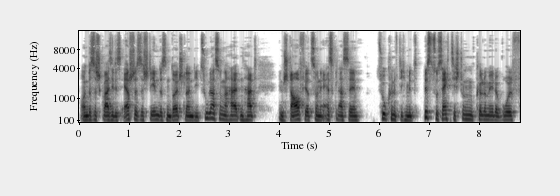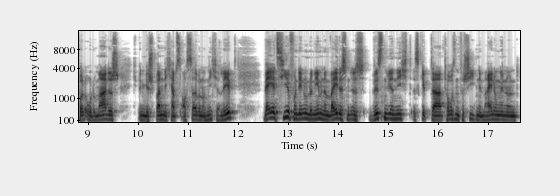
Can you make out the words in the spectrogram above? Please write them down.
Und das ist quasi das erste System, das in Deutschland die Zulassung erhalten hat. Im Stau wird so eine S-Klasse zukünftig mit bis zu 60 Stundenkilometer wohl vollautomatisch. Ich bin gespannt, ich habe es auch selber noch nicht erlebt. Wer jetzt hier von den Unternehmen am weitesten ist, wissen wir nicht. Es gibt da tausend verschiedene Meinungen und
